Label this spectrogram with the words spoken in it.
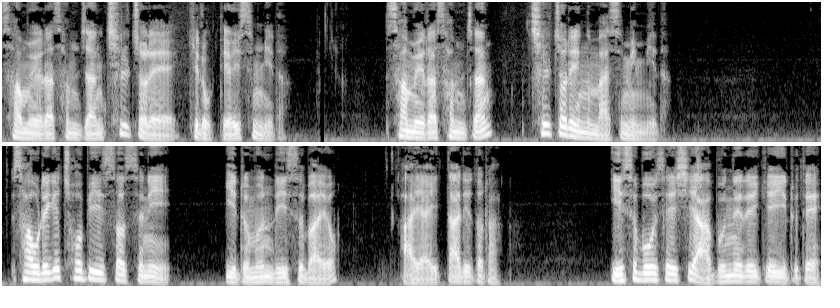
사무엘하 3장 7절에 기록되어 있습니다. 사무엘하 3장 7절에 있는 말씀입니다. 사울에게 첩이 있었으니 이름은 리스바요 아야의 딸이더라. 이스보셋이 아브넬에게 이르되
